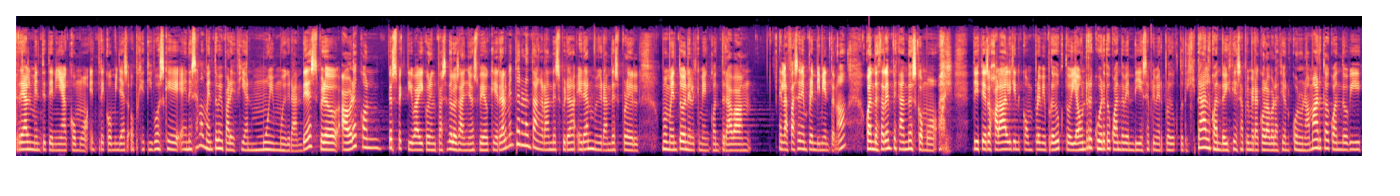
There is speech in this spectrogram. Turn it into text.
realmente tenía como, entre comillas, objetivos que en ese momento me parecían muy, muy grandes, pero ahora con perspectiva y con el paso de los años veo que realmente no eran tan grandes, pero eran muy grandes por el momento en el que me encontraba en la fase de emprendimiento, ¿no? Cuando estás empezando es como, dices, ojalá alguien compre mi producto y aún recuerdo cuando vendí ese primer producto digital, cuando hice esa primera colaboración con una marca, cuando vi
